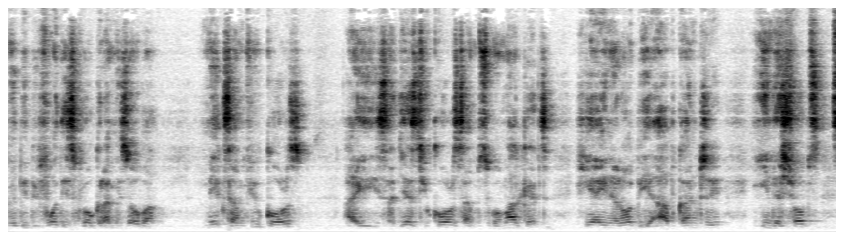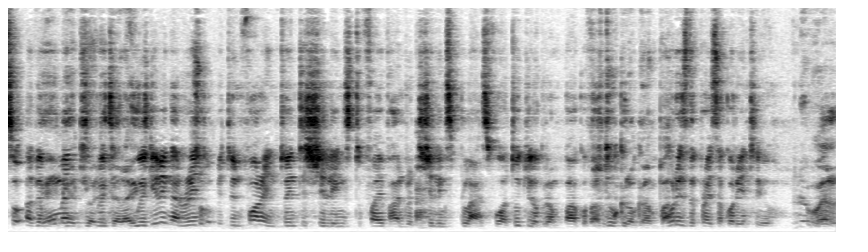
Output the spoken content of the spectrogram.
maybe before this program is over, make some few calls. I suggest you call some supermarkets here in Nairobi, up country, in the shops. So at the uh, moment, we're, we're giving a range So- of between 420 shillings to 500 shillings plus for a 2 kilogram pack of A two kilogram pack. What is the price according to you? Well,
